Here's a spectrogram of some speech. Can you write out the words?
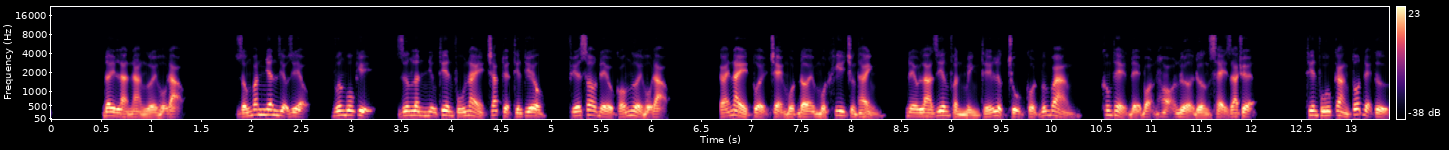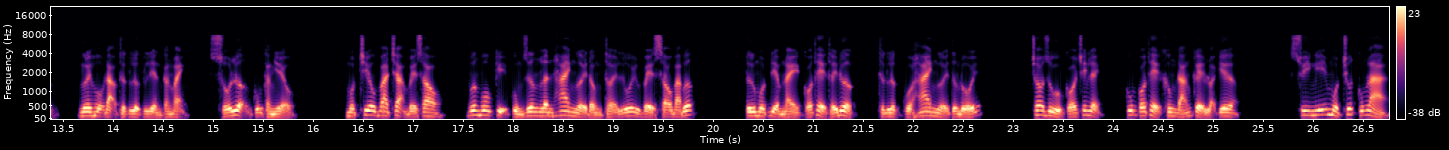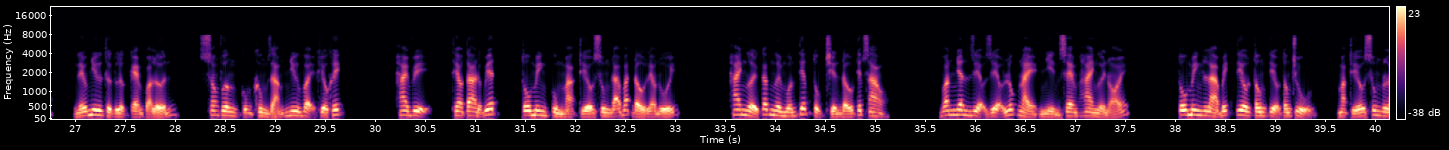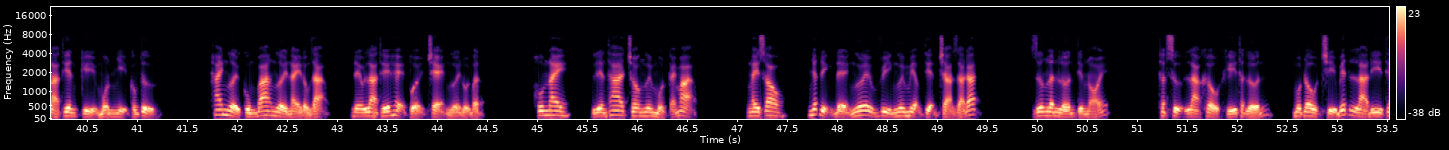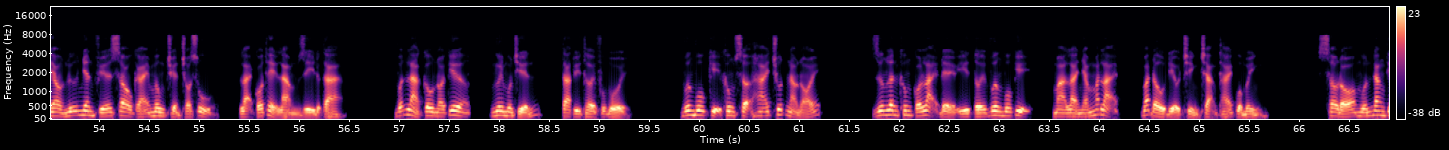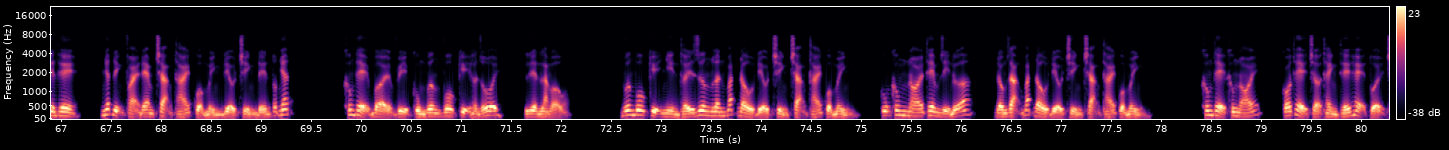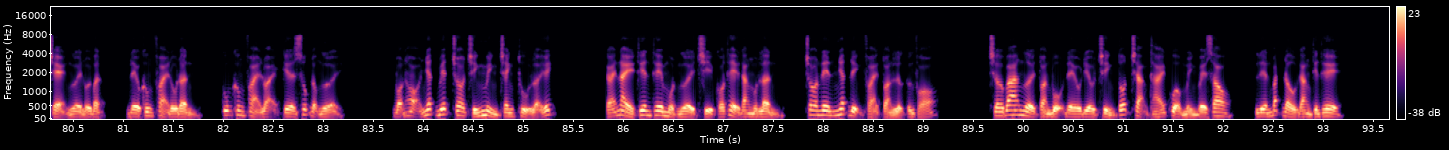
Đây là nàng người hộ đạo. Giống văn nhân rượu rượu, vương vô kỵ, dương lân những thiên phú này chắc tuyệt thiên tiêu, phía sau đều có người hộ đạo. Cái này tuổi trẻ một đời một khi trưởng thành, đều là riêng phần mình thế lực trụ cột vững vàng, không thể để bọn họ nửa đường xảy ra chuyện thiên phú càng tốt đệ tử, người hộ đạo thực lực liền càng mạnh, số lượng cũng càng nhiều. Một chiêu va chạm về sau, vương vô kỵ cùng dương lân hai người đồng thời lui về sau ba bước. Từ một điểm này có thể thấy được, thực lực của hai người tương đối. Cho dù có tranh lệch, cũng có thể không đáng kể loại kia. Suy nghĩ một chút cũng là, nếu như thực lực kém quá lớn, song phương cũng không dám như vậy khiêu khích. Hai vị, theo ta được biết, tô minh cùng mạc thiếu sung đã bắt đầu leo núi. Hai người các ngươi muốn tiếp tục chiến đấu tiếp sau? Văn nhân diệu diệu lúc này nhìn xem hai người nói. Tô minh là bích tiêu tông tiểu tông chủ, mạc thiếu sung là thiên kỷ môn nhị công tử hai người cùng ba người này đồng dạng, đều là thế hệ tuổi trẻ người nổi bật. Hôm nay, liền tha cho ngươi một cái mạng. Ngay sau, nhất định để ngươi vì ngươi miệng tiện trả giá đắt. Dương lân lớn tiếng nói. Thật sự là khẩu khí thật lớn, một đầu chỉ biết là đi theo nữ nhân phía sau cái mông chuyển chó sủ, lại có thể làm gì được ta? Vẫn là câu nói kia, ngươi muốn chiến, ta tùy thời phục hồi. Vương vô kỵ không sợ hai chút nào nói. Dương lân không có lại để ý tới vương vô kỵ, mà là nhắm mắt lại, bắt đầu điều chỉnh trạng thái của mình. Sau đó muốn đăng thiên thê, nhất định phải đem trạng thái của mình điều chỉnh đến tốt nhất không thể bởi vì cùng vương vô kỵ hờn rỗi liền làm ẩu. Vương vô kỵ nhìn thấy dương lân bắt đầu điều chỉnh trạng thái của mình, cũng không nói thêm gì nữa, đồng dạng bắt đầu điều chỉnh trạng thái của mình. Không thể không nói, có thể trở thành thế hệ tuổi trẻ người nổi bật, đều không phải đồ đần, cũng không phải loại kia xúc động người. Bọn họ nhất biết cho chính mình tranh thủ lợi ích. Cái này thiên thêm một người chỉ có thể đăng một lần, cho nên nhất định phải toàn lực ứng phó. Chờ ba người toàn bộ đều điều chỉnh tốt trạng thái của mình về sau, liền bắt đầu đăng thiên thê.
